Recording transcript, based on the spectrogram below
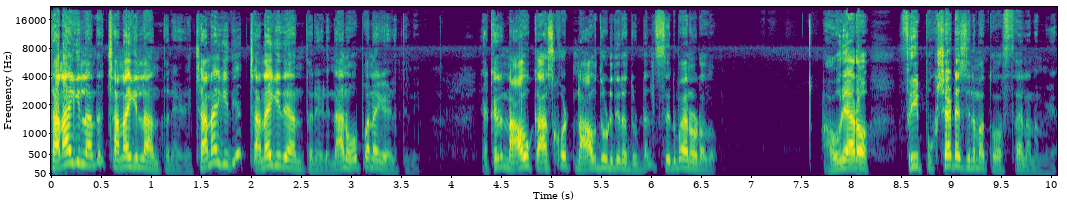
ಚೆನ್ನಾಗಿಲ್ಲ ಅಂದರೆ ಚೆನ್ನಾಗಿಲ್ಲ ಅಂತಲೇ ಹೇಳಿ. ಚೆನ್ನಾಗಿದೆಯಾ? ಚೆನ್ನಾಗಿದೆ ಅಂತಲೇ ಹೇಳಿ. ನಾನು ಓಪನಾಗಿ ಹೇಳ್ತೀನಿ. ಯಾಕಂದರೆ ನಾವು ಕಾಸು ಕೊಟ್ಟು ನಾವು ದುಡ್ದಿರೋ ದುಡ್ಡಲ್ಲಿ ಸಿನಿಮಾ ನೋಡೋದು. ಅವ್ರು ಯಾರೋ ಫ್ರೀ ಪುಕ್ಷಾಟೆ ಸಿನಿಮಾ ತೋರಿಸ್ತಾ ಇಲ್ಲ ನಮಗೆ.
